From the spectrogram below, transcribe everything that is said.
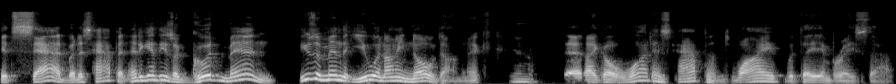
It's sad, but it's happened. And again, these are good men. These are men that you and I know, Dominic. Yeah. That I go, what has happened? Why would they embrace that?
